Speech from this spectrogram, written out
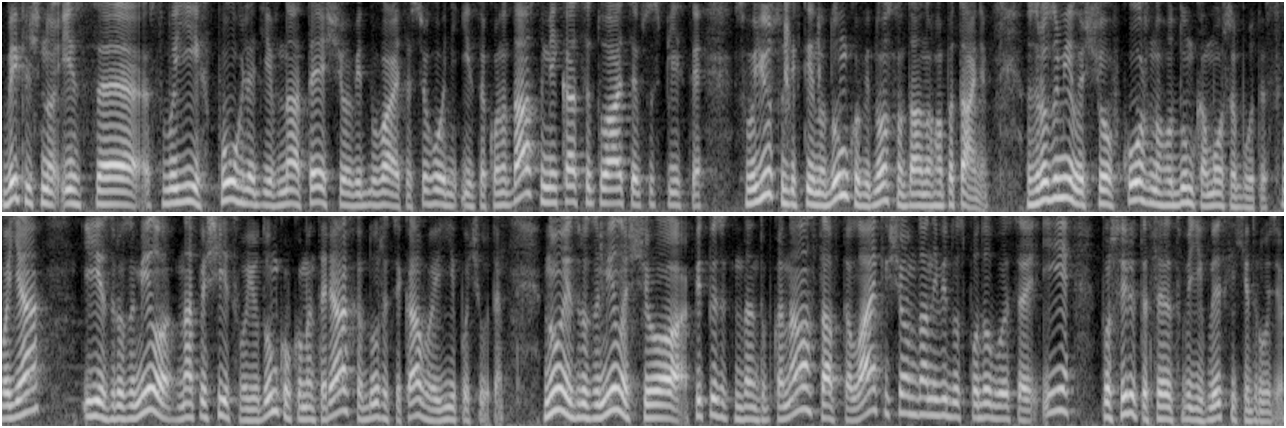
Виключно із е, своїх поглядів на те, що відбувається сьогодні із законодавством, яка ситуація в суспільстві, свою суб'єктивну думку відносно даного питання. Зрозуміло, що в кожного думка може бути своя. І зрозуміло, напишіть свою думку в коментарях, дуже цікаво її почути. Ну і зрозуміло, що підписуйтесь на YouTube канал, ставте лайк, якщо вам дане відео сподобалося, і поширюйте серед своїх близьких і друзів.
